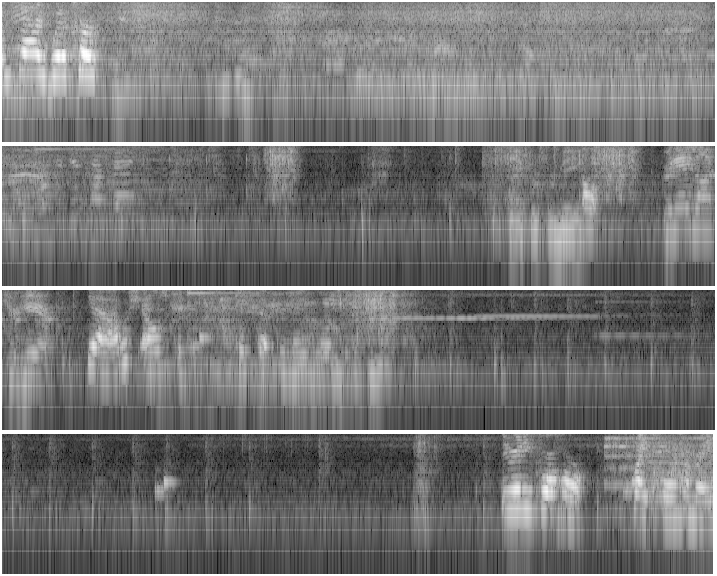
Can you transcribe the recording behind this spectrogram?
I'm sorry, Whitaker. Sniper for me. Oh, Grenade launcher here. yeah, I wish Alice could pick that grenade launcher. Be ready for a hor- fight, Horn. I'm ready.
